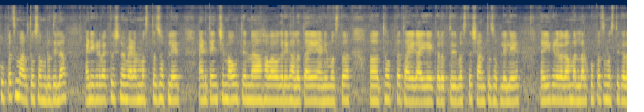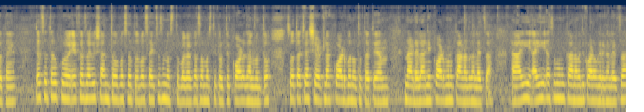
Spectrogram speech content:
खूपच मारतो समृद्धीला. आणि इकडे बघा कृष्ण मॅडम मस्त झोपले आहेत आणि त्यांची माऊ त्यांना हवा वगैरे घालत आहे आणि मस्त थोपटत आहे गाय गाय करत ते मस्त शांत झोपलेले आहे. इकडे बघा मल्हार खूपच मस्ती करत आहे. त्याचं तर एका जागी शांत बसत बसायचंच नसतं बघा कसं मस्ती करतो कॉड घाल म्हणतो. स्वतःच्या शर्टला कॉड बनवत होता त्या नाड्याला आणि कॉड म्हणून कानात घालायचा. आई आई असं म्हणून कानामध्ये कॉड वगैरे घालायचा.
